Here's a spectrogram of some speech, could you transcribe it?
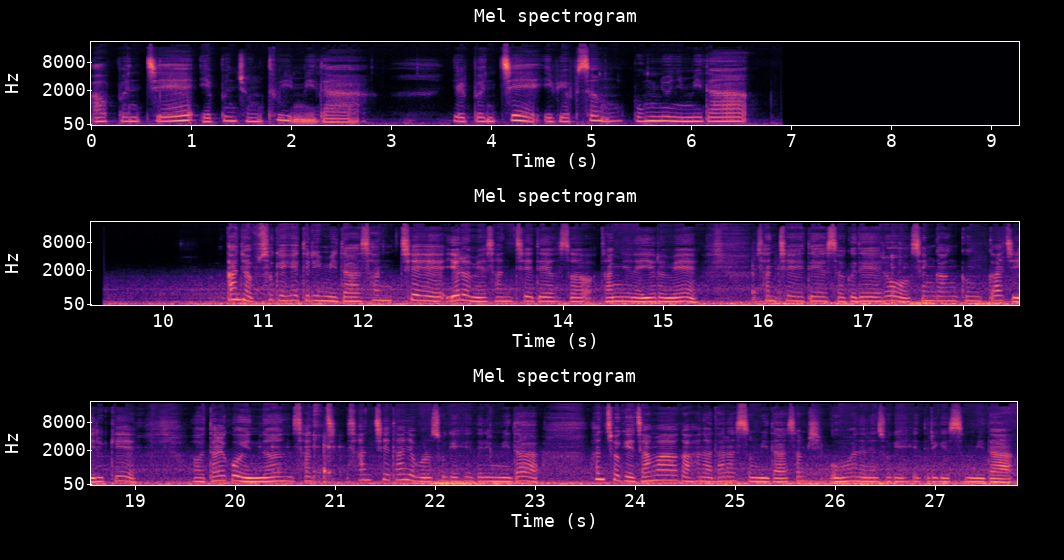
아홉 번째, 예쁜 중투입니다. 열 번째, 이비엽성 복륜입니다. 단엽 소개해 드립니다. 산채 여름에 산채되어서 작년에 여름에 산채되어서 그대로 생강근까지 이렇게 어, 달고 있는 산채, 단엽으로 소개해 드립니다. 한쪽에 자마가 하나 달았습니다. 35만 원에 소개해 드리겠습니다.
